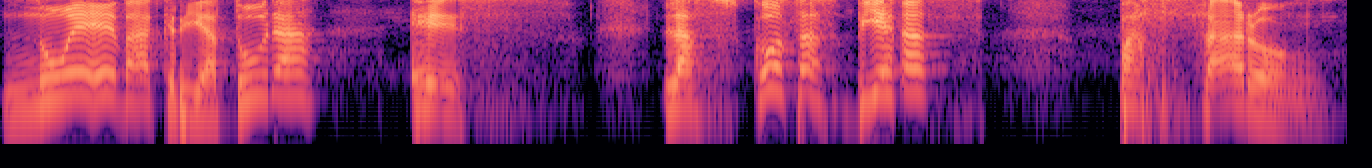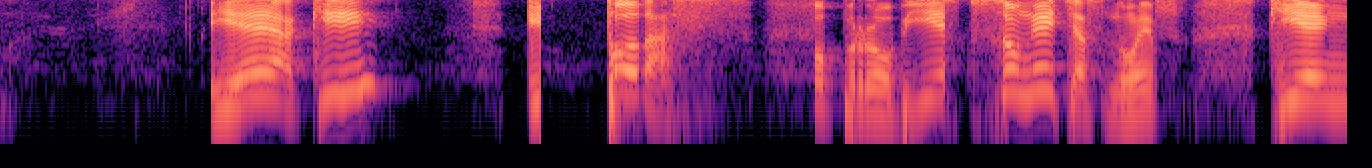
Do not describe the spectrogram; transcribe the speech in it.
nueva criatura es. Las cosas viejas pasaron. Y he aquí, y todas son hechas nuevas. Quien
